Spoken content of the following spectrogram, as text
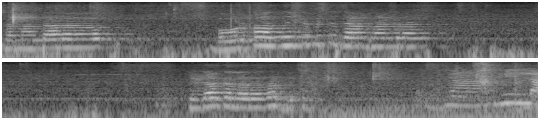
ਸਮਾਂਤਰ ਵੋਲਟਾਸ ਦੇ ਕਿ ਵਿੱਚ ਸੈਮਸੰਗ ਦਾ। ਕਿਹੜਾ ਕਲਰ ਹੈ ਦਾ ਜਾਂ ਨੀਲਾ।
